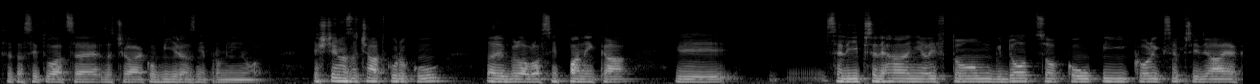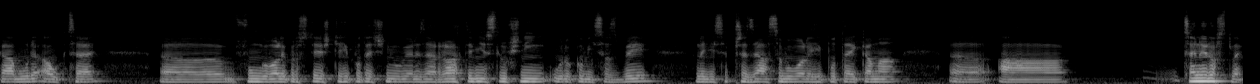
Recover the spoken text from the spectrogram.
se ta situace začala jako výrazně proměňovat ještě na začátku roku tady byla vlastně panika, kdy se lidi předháněli v tom, kdo co koupí, kolik se přidá, jaká bude aukce. Eh, fungovaly prostě ještě hypoteční úvěry za relativně slušný úrokový sazby. Lidi se předzásobovali hypotékama eh, a ceny rostly.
